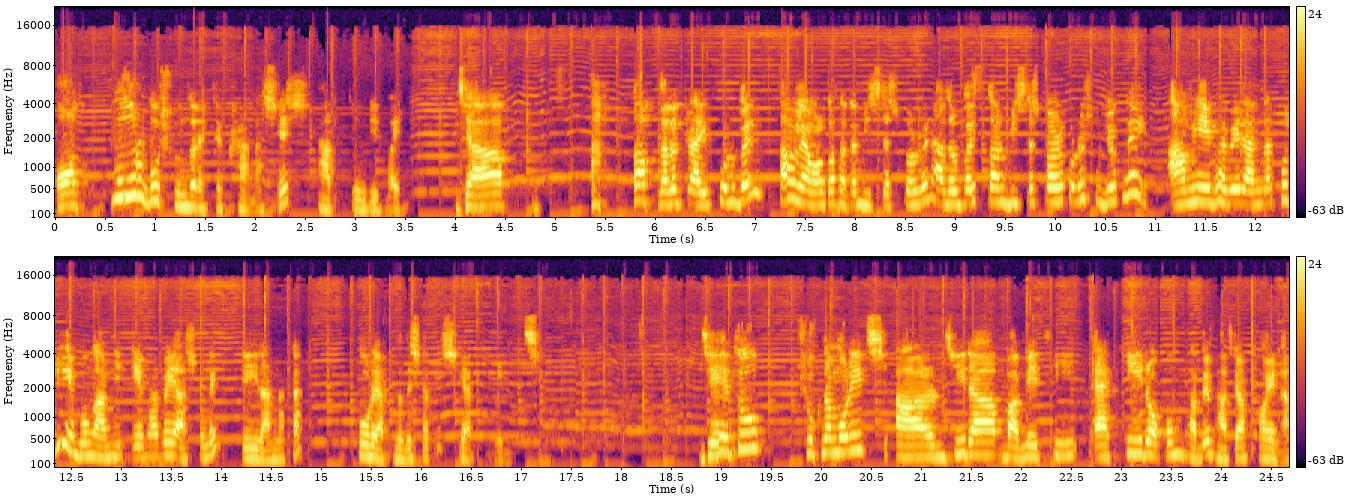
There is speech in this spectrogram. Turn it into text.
অপূর্ব সুন্দর একটা ঘ্রাণ আসে, স্বাদ তৈরি হয়। যা আপনারা ট্রাই করবেন, তাহলে আমার কথাটা বিশ্বাস করবেন। আদারওয়াইজ তো আর বিশ্বাস করার কোনো সুযোগ নেই। আমি এভাবে রান্না করি এবং আমি এভাবে আসলে এই রান্নাটা করে আপনাদের সাথে শেয়ার করে নিচ্ছি। যেহেতু শুকনো মরিচ আর জিরা বা মেথি একই রকম ভাবে ভাজা হয় না,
